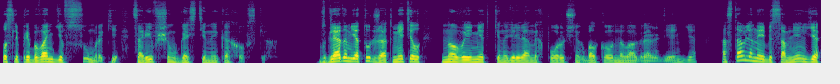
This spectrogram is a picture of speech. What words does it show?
после пребывания в сумраке, царившем в гостиной Каховских. Взглядом я тут же отметил новые метки на деревянных поручнях балконного ограждения, оставленные, без сомнения,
